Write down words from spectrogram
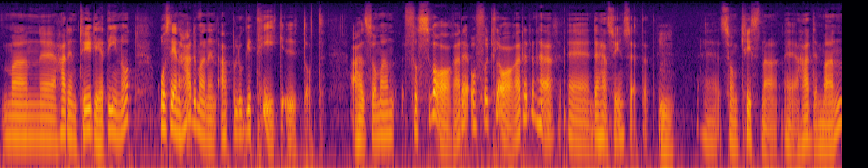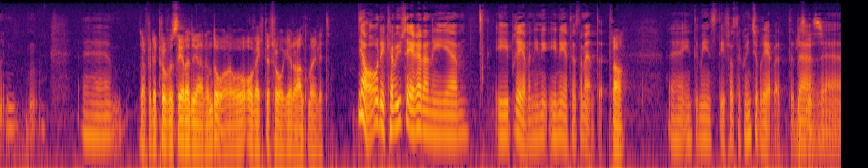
man eh, hade en tydlighet inåt och sen hade man en apologetik utåt. Alltså man försvarade och förklarade den här, eh, det här synsättet mm. Eh, som kristna hade. Man Ja, för det provocerade ju även då och, och väckte frågor och allt möjligt. Ja, och det kan vi ju se redan i, i breven i, i Nya Testamentet. Ja. Eh, inte minst i första Korintierbrevet där eh,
